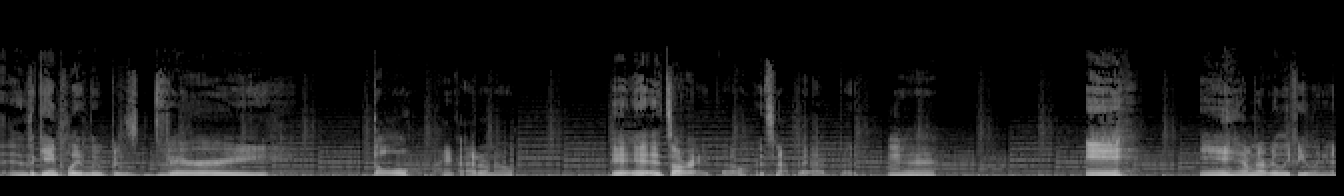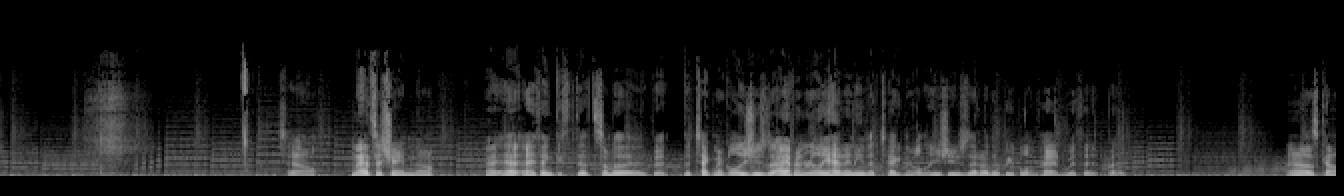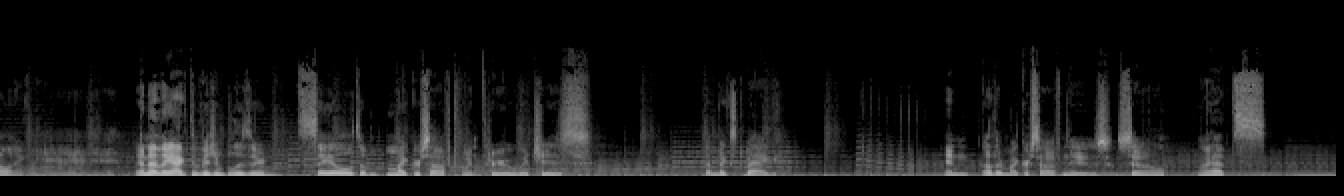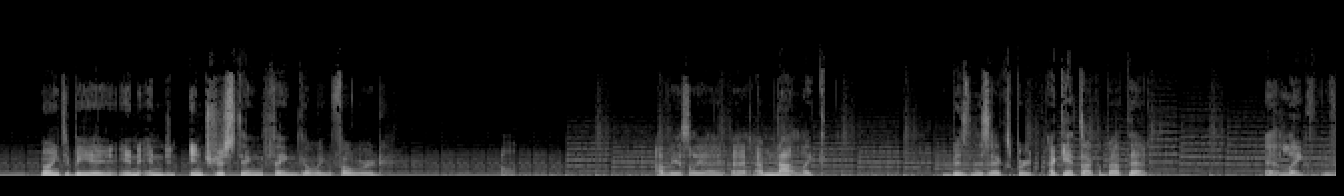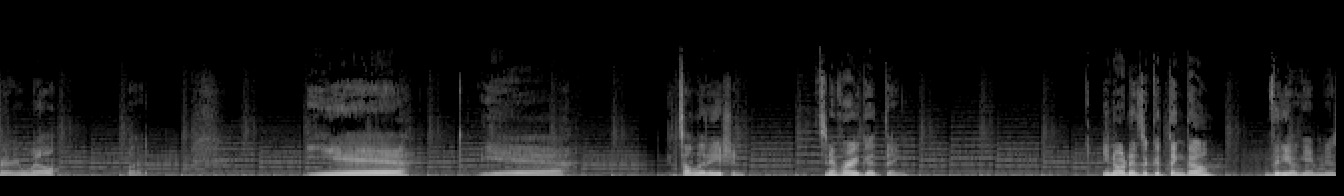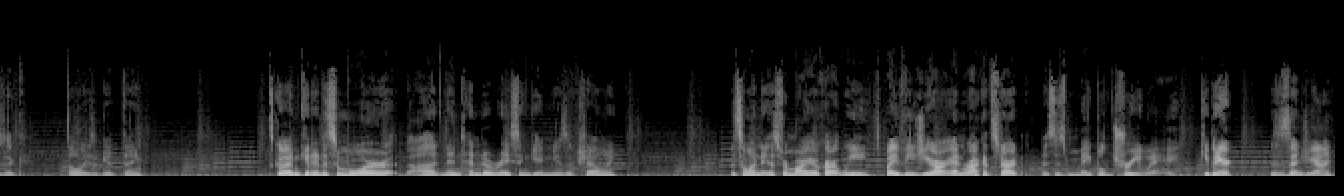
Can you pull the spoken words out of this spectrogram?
the gameplay loop is very dull. Like, I don't know. It, it, it's all right though. It's not bad, but eh. eh, eh. I'm not really feeling it. So that's a shame, though. I, I think that some of the, the, the, technical issues. I haven't really had any of the technical issues that other people have had with it, but I don't know. It's kind of like. Eh. And then the Activision Blizzard sale to Microsoft went through, which is a mixed bag in other Microsoft news. So that's going to be an, an interesting thing going forward obviously I, I i'm not like a business expert i can't talk about that at length very well but yeah yeah consolidation. It's never a good thing. You know what is a good thing though? Video game music. It's always a good thing. Let's go ahead and get into some more uh, Nintendo racing game music, shall we? This one is from Mario Kart Wii. It's by VGR and Rocket Start. This is Maple Treeway. Keep it here. This is NGI.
